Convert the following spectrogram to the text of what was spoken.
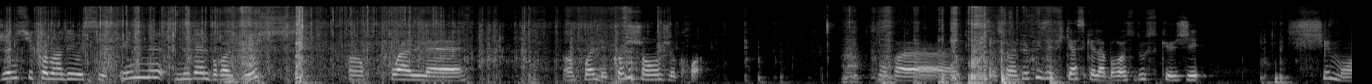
Je me suis commandé aussi une nouvelle brosse douce en poil, euh, en poil de cochon, je crois pour euh, que ce soit un peu plus efficace que la brosse douce que j'ai chez moi.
